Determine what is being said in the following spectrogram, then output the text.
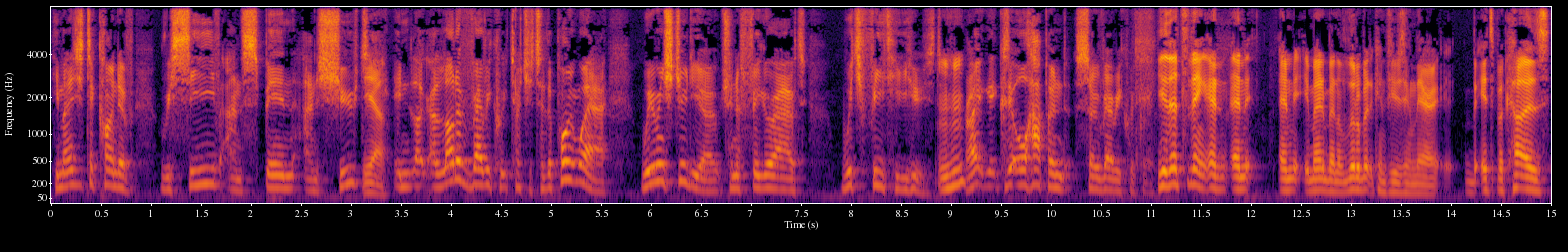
He manages to kind of receive and spin and shoot Yeah. in like a lot of very quick touches to the point where we were in studio trying to figure out which feet he used, Mm-hmm. right? Because it all happened so very quickly. Yeah, that's the thing, and and and it might have been a little bit confusing there. It's because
